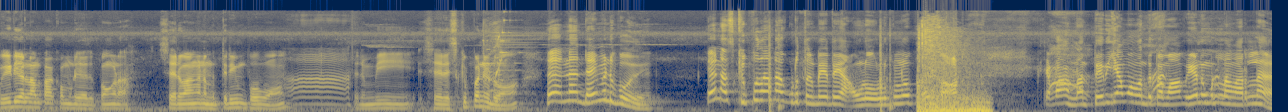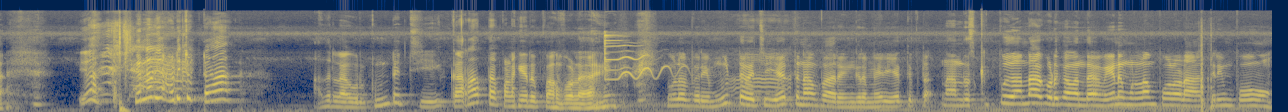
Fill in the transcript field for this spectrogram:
வீடியோலாம் பார்க்க முடியாது போங்கடா. சரி வாங்க நம்ம திரும்பி போவோம். திரும்பி சரி ஸ்கிப் பண்ணிவிடுவோம் ஏ என்ன டைமண்ட் போகுது? ஏ நான் ஸ்கிப்பு தான்டா கொடுத்துக்கிட்டே அவ்வளோ உள்ளுக்குள்ளே போகுதா? ஏமா நான் தெரியாமல் வந்துட்டேம்மா. வேணும்லாம் வரல. ஏ என்னடி அடிச்சு விட்டேன் அதில் ஒரு குண்டச்சி கராத்தா பழகிருப்பான் போல. இவ்வளோ பெரிய மூட்டை வச்சு ஏற்றுனா பாருங்கிற மாரி ஏற்றுப்பிட்டான் நான் அந்த ஸ்கிப்பு தான்டா கொடுக்க வந்தேன். வேணுமெல்லாம் போகலடா திரும்பி போவோம்.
